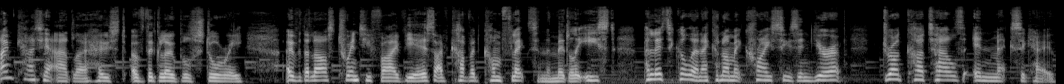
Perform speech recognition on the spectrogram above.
I'm Katya Adler, host of The Global Story. Over the last 25 years, I've covered conflicts in the Middle East, political and economic crises in Europe, drug cartels in Mexico.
